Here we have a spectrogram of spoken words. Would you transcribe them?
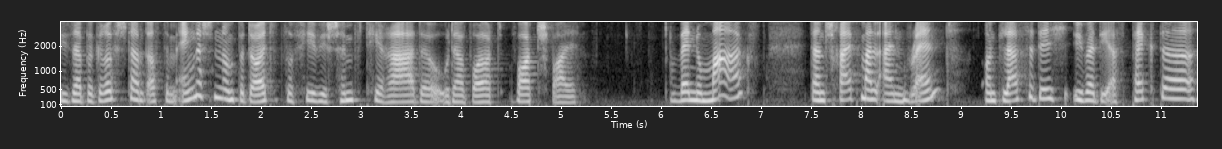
Dieser Begriff stammt aus dem Englischen und bedeutet so viel wie Schimpftirade oder Wort Wortschwall. Wenn du magst, dann schreib mal einen Rant und lasse dich über die Aspekte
